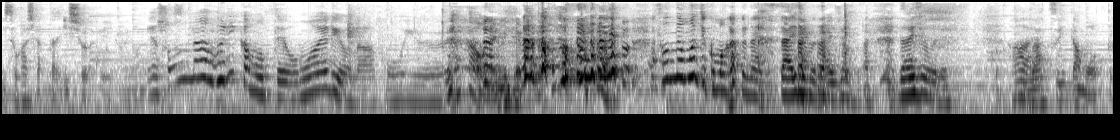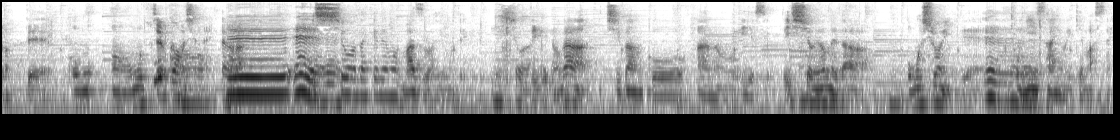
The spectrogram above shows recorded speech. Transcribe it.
忙しかったら一章だけ読んえいでやそんな無理かもって思えるようなこういう。中をね見ればそんな文字細かくないです。大丈夫大丈夫。大丈夫ですはい。分厚いかもとかって思 思っちゃうかもしれない。だからへえええ。一章だけでもまずは読んでみるっていうのが一番こうあのいいです一章読めたら面白いんで、ええ。もう234いけますね、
